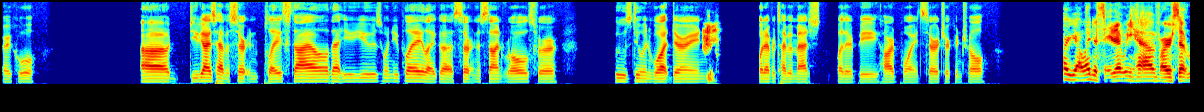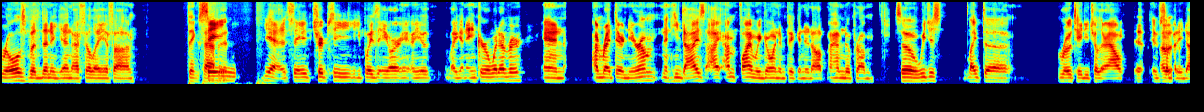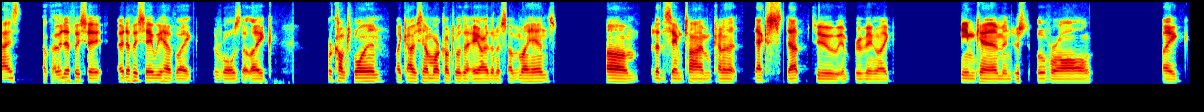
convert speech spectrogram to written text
Very cool. Uh, do you guys have a certain play style that you use when you play, like uh, certain assigned roles for who's doing what during whatever type of match, whether it be hard point, search, or control? Oh yeah, I like to say that we have our set roles, but then again, I feel like if uh, Things say happen. yeah, say Tripsy he plays AR uh, like an anchor or whatever, and I'm right there near him, and he dies. I I'm fine with going and picking it up. I have no problem. So we just like to rotate each other out Yeah, if I would- somebody dies. I would Okay. definitely say I would definitely say we have like the roles that like we're comfortable in. Like obviously I'm more comfortable with an AR than a sub in my hands. Um, but at the same time, kind of that next step to improving like team chem and just overall like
